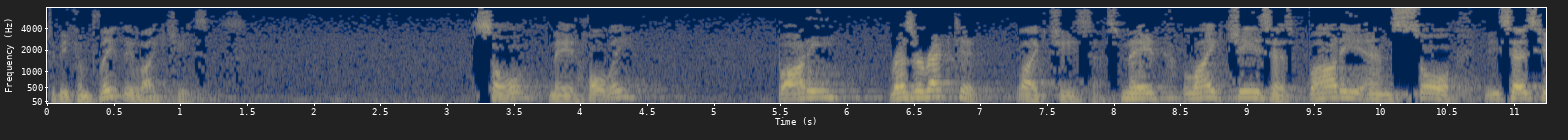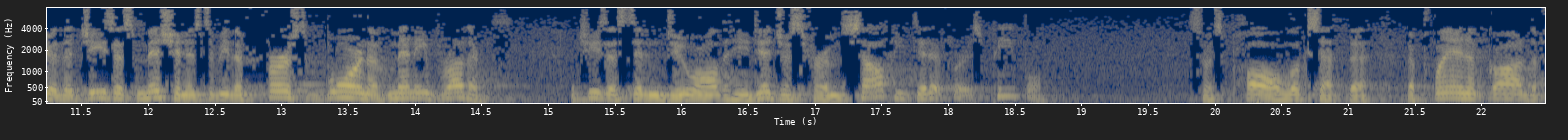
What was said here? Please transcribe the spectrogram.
to be completely like Jesus. Soul made holy, body resurrected like Jesus, made like Jesus, body and soul. He says here that Jesus' mission is to be the firstborn of many brothers. Jesus didn't do all that he did just for himself, he did it for his people. So, as Paul looks at the, the plan of God, the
